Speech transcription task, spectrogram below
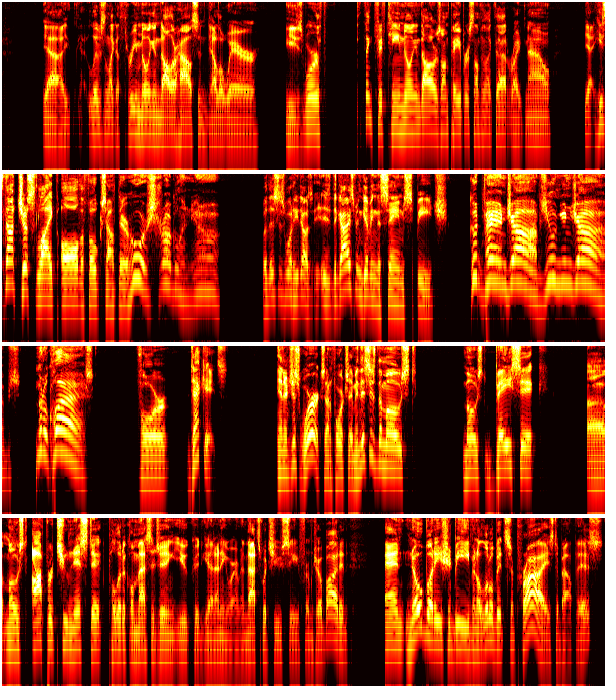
Yeah, he lives in like a $3 million house in Delaware. He's worth, I think, $15 million on paper, something like that right now. Yeah, he's not just like all the folks out there who are struggling, you know. But this is what he does. The guy's been giving the same speech good paying jobs, union jobs, middle class for decades. And it just works, unfortunately. I mean, this is the most most basic, uh, most opportunistic political messaging you could get anywhere. I mean, that's what you see from Joe Biden. And nobody should be even a little bit surprised about this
